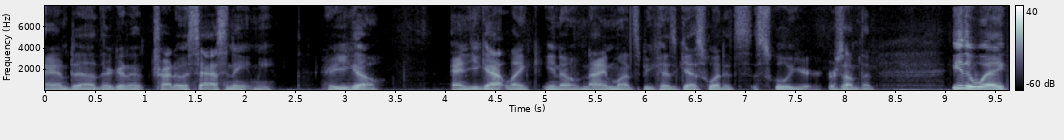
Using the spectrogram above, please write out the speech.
and uh, they're going to try to assassinate me. Here you go. And you got like, you know, nine months because guess what? It's a school year or something. Either way,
